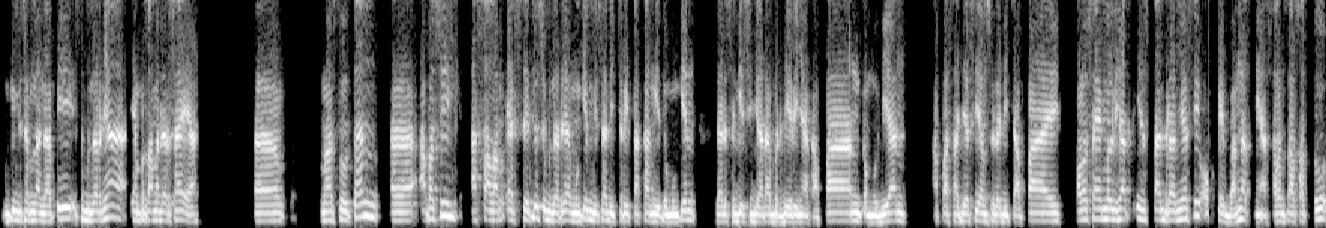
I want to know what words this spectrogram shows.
mungkin bisa menanggapi. Sebenarnya yang pertama dari saya ya, uh, Mas Sultan uh, apa sih Asalam FC itu sebenarnya mungkin bisa diceritakan gitu, mungkin dari segi sejarah berdirinya kapan, kemudian apa saja sih yang sudah dicapai. Kalau saya melihat Instagramnya sih oke okay banget nih, Asalam salah satu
